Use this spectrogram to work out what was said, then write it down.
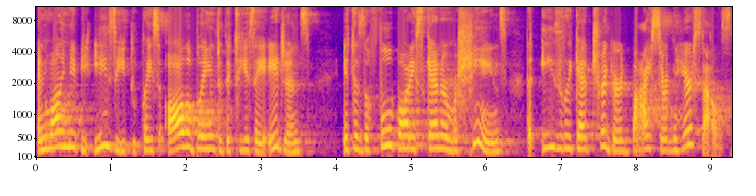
And while it may be easy to place all the blame to the TSA agents, it is the full body scanner machines that easily get triggered by certain hairstyles.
